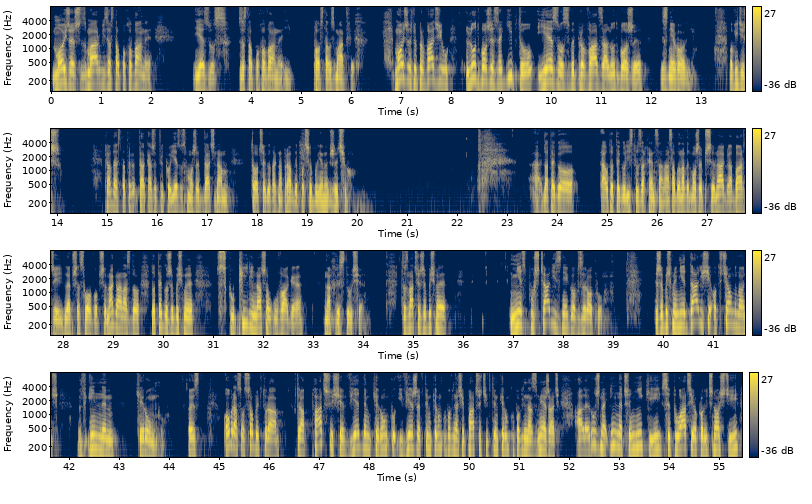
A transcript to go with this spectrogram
Mojżesz zmarł i został pochowany. Jezus został pochowany i powstał z martwych. Mojżesz wyprowadził lud Boży z Egiptu, Jezus wyprowadza lud Boży z niewoli. Bo widzisz, prawda jest taka, że tylko Jezus może dać nam to, czego tak naprawdę potrzebujemy w życiu. Dlatego autor tego listu zachęca nas, albo nawet może przynagla, bardziej lepsze słowo, przynagla nas do, do tego, żebyśmy skupili naszą uwagę na Chrystusie. To znaczy, żebyśmy nie spuszczali z niego wzroku, żebyśmy nie dali się odciągnąć w innym kierunku. To jest obraz osoby, która, która patrzy się w jednym kierunku i wie, że w tym kierunku powinna się patrzeć i w tym kierunku powinna zmierzać, ale różne inne czynniki, sytuacje, okoliczności,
